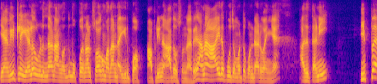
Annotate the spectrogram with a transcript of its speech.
என் வீட்டில் இளவு விழுந்தா நாங்கள் வந்து முப்பது நாள் சோகமாக தான்டா இருப்போம் அப்படின்னு ஆதவ் சொன்னார். ஆனால் ஆயுத பூஜை மட்டும் கொண்டாடுவாங்க. அது தனி. இப்போ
